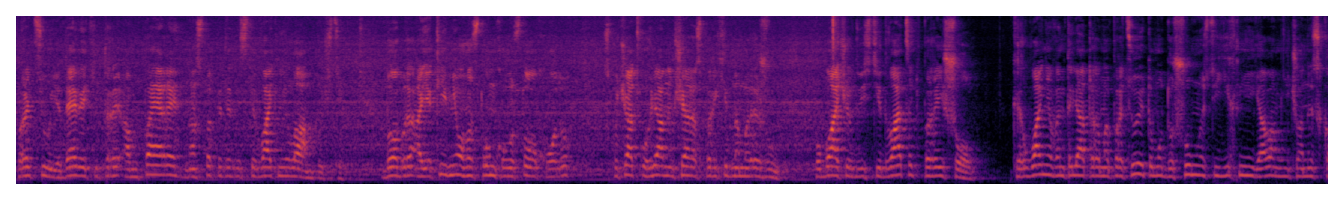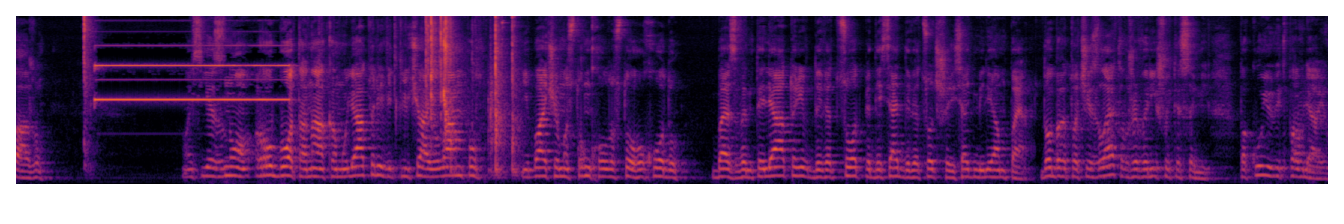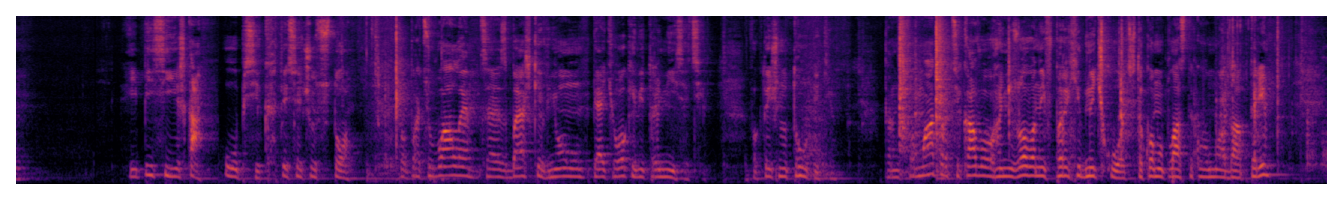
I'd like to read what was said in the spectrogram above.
працює 9,3 ампери на 150 ваттній лампочці. Добре, а який в нього струм холостого ходу? Спочатку глянемо ще раз перехід на мережу. Побачив 220, перейшов. Керування вентиляторами працює, тому до шумності їхньої я вам нічого не скажу. Ось є знов робота на акумуляторі. Відключаю лампу і бачимо струм холостого ходу без вентиляторів 950-960 мА. Добре то чи зле, то вже вирішуйте самі. Пакую, відправляю. І PC-шка. Упсік 1100. Попрацювали ЦСБшки в ньому 5 років і 3 місяці. фактично трупіки. Трансформатор цікаво організований в перехідничку, ось в такому пластиковому адаптері.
